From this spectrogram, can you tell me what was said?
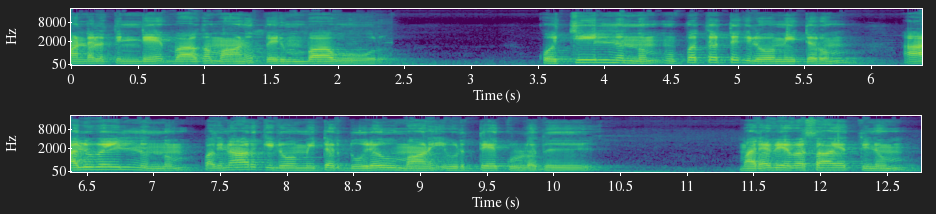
മണ്ഡലത്തിന്റെ ഭാഗമാണ് പെരുമ്പാവൂർ. കൊച്ചിയിൽ നിന്നും മുപ്പത്തെട്ട് കിലോമീറ്ററും ആലുവയിൽ നിന്നും പതിനാറ് കിലോമീറ്റർ ദൂരവുമാണ് ഇവിടത്തേക്കുള്ളത്. മരവ്യവസായത്തിനും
